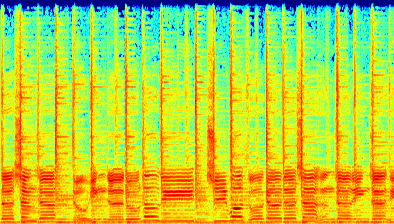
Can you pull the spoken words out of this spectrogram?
的胜者都因着独楼地，使我做个得胜者，因着你，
